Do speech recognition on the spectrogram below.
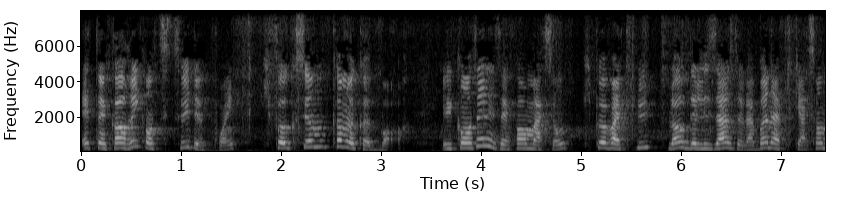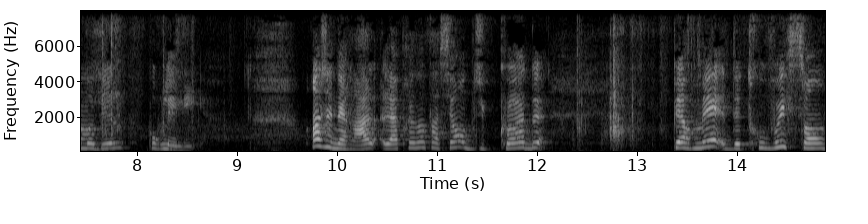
est un carré constitué de points qui fonctionne comme un code barre. Il contient des informations qui peuvent être lues lors de l'usage de la bonne application mobile pour les lire. En général, la présentation du code permet de trouver son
